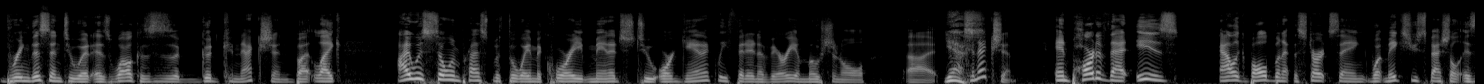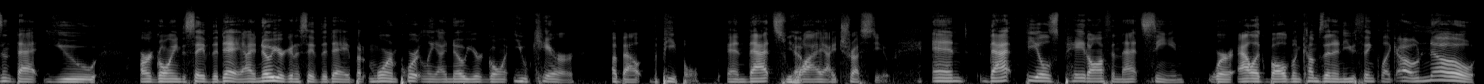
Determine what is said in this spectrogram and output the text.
bring this into it as well because this is a good connection but like i was so impressed with the way mcquarrie managed to organically fit in a very emotional uh Yes. connection and part of that is alec baldwin at the start saying what makes you special isn't that you are going to save the day. I know you're going to save the day but more importantly i know you're going you care about the people. And that's Yep. why i trust you. And that feels paid off in that scene where Alec Baldwin comes in and you think like, oh no,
